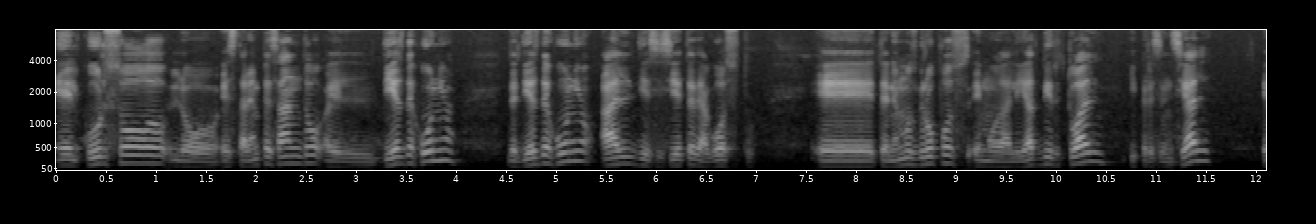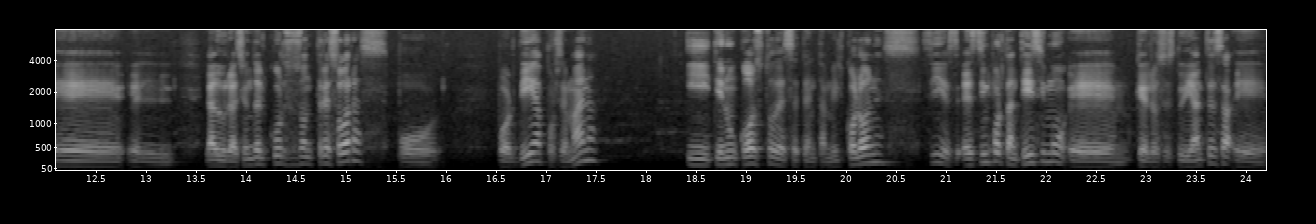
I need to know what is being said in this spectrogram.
El curso lo estará empezando el 10 de junio, del 10 de junio al 17 de agosto. Eh, tenemos grupos en modalidad virtual y presencial. Eh, la duración del curso son tres horas por, por día, por semana y tiene un costo de 70 mil colones. Sí, es, importantísimo eh, que los estudiantes eh,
